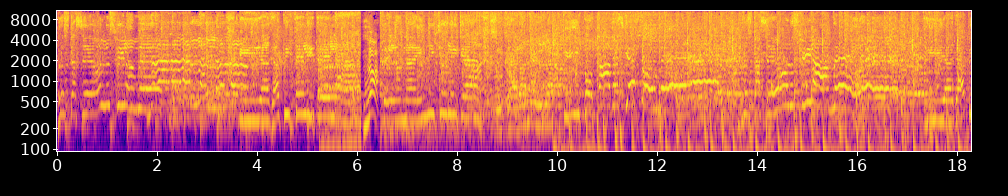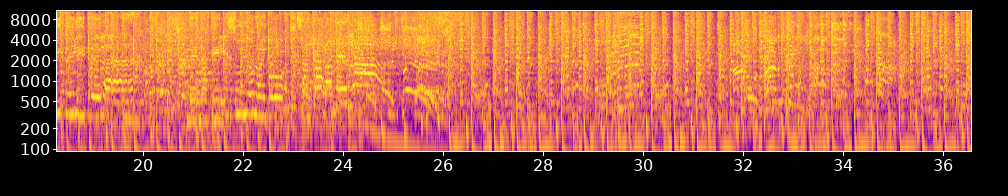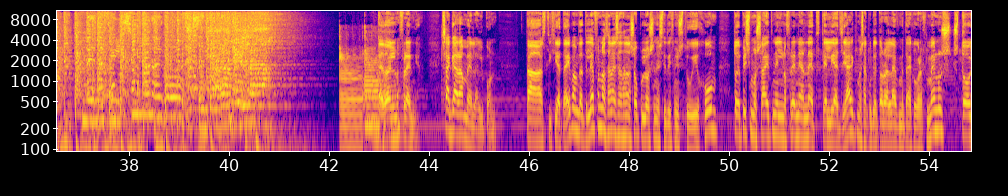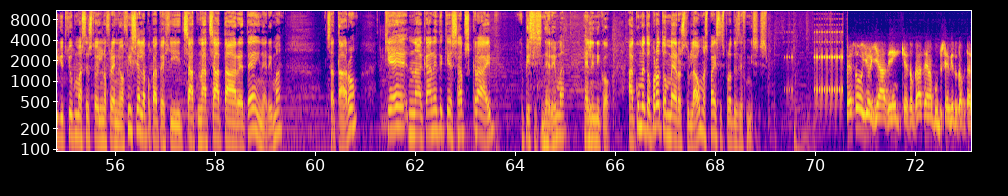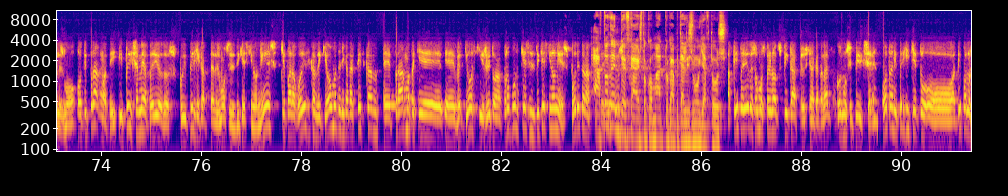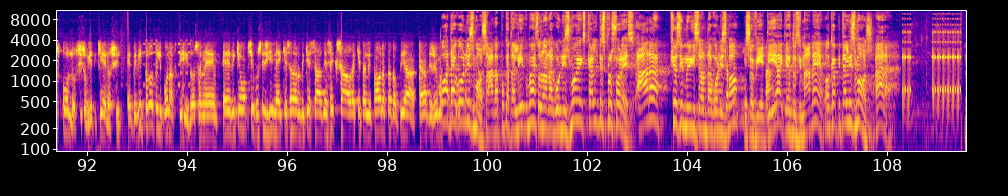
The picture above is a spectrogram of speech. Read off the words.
Μπροστά σε όλους φύλαμε Η αγάπη θέλει τρέλα. Να. Θέλω να είναι κι ολικιά Σου καραμέλα Τίποτα δεν σκέφτομαι. Μπροστά σε όλους φύλαμε Η αγάπη θέλει τρέλα. Με ένα φιλί σου λιώνω εγώ Σαν καραμέλα Εδώ Ελληνοφρένια. Σαν καραμέλα λοιπόν. Τα στοιχεία τα είπαμε, τα τηλέφωνα. Ο Θανάσης Αθανασόπουλος είναι στη ρύθμιση του ήχου. Το επίσημο site είναι ελληνοφρένια.net.gr και μας ακούτε τώρα live μετά ηχογραφημένους. Στο YouTube είμαστε στο Ελληνοφρένια Official. Από κάτω έχει chat να τσατάρετε, είναι ρήμα. Τσατάρω. Και να κάνετε και subscribe. Επίσης είναι ρήμα ελληνικό. Ακούμε το πρώτο μέρος του λαού, μας πάει στις πρώτες διαφημίσεις. Πες στο Γεωργιάδη και τον κάθε ένα που πιστεύει για τον καπιταλισμό ότι πράγματι υπήρξε μια περίοδος που υπήρχε καπιταλισμός στις δυτικές κοινωνίες και παραχωρήθηκαν δικαιώματα και κατακτήθηκαν ε, πράγματα και ε, βελτιώθηκε η ζωή των ανθρώπων και στις δυτικές κοινωνίες. Πότε ήταν αυτή η Αυτό περίοδος; δεν είναι το ευχάριστο κομμάτι του καπιταλισμού για αυτούς. Αυτή η περίοδος όμως πρέπει να τους πει κάποιος και να καταλάβει ότι ο κόσμος υπήρξε όταν υπήρχε και το αντίπαλος πόλος, η Σοβιετική Ένωση. Επειδή πρώτοι λοιπόν αυτοί δώσανε ε, δικαίωμα ψήφου στις γυναίκες, αναρωτικές άδειες, εξάωρα κτλ. Όλα αυτά τα οποία κάναν τη ζωή μας. Ο ανταγωνισμός. Άρα, πού καταλήγουμε, στον ανταγωνισμό έχεις καλύτερες προσφορές. Άρα, ποιος δημιουργήσε τον ανταγωνισμό, η Σοβιετία και δεν το θυμάμαι, ο καπιταλισμός. Άρα.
